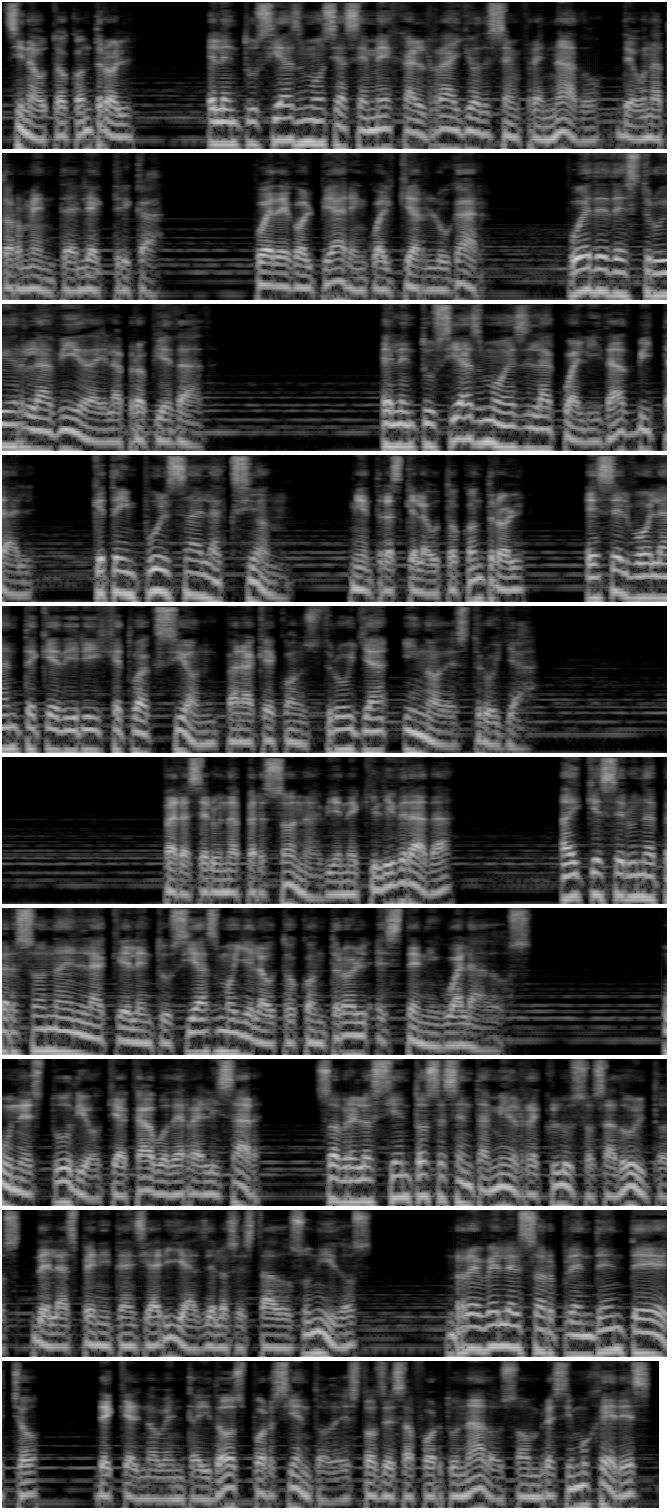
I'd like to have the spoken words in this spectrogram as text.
Sin autocontrol, el entusiasmo se asemeja al rayo desenfrenado de una tormenta eléctrica. Puede golpear en cualquier lugar, puede destruir la vida y la propiedad. El entusiasmo es la cualidad vital que te impulsa a la acción, mientras que el autocontrol es el volante que dirige tu acción para que construya y no destruya. Para ser una persona bien equilibrada, hay que ser una persona en la que el entusiasmo y el autocontrol estén igualados. Un estudio que acabo de realizar sobre los 160.000 reclusos adultos de las penitenciarías de los Estados Unidos revela el sorprendente hecho de que el 92% de estos desafortunados hombres y mujeres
